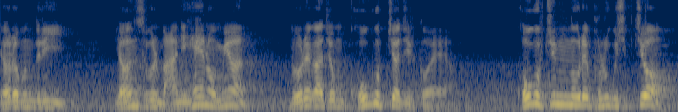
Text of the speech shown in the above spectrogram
여러분들이 연습을 많이 해 놓으면 노래가 좀 고급져질 거예요. 고급진 노래 부르고 싶죠?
